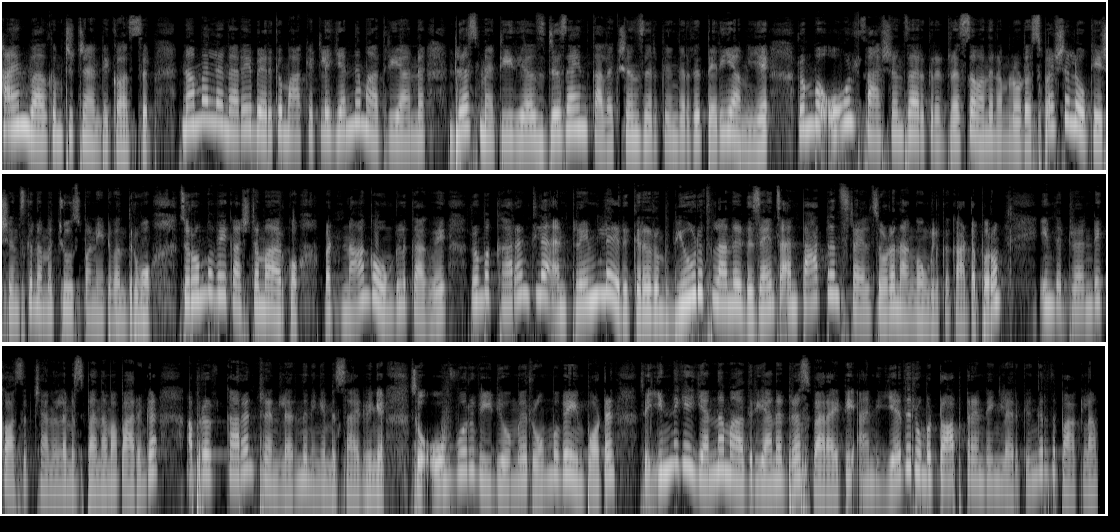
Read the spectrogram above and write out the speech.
Hi and welcome to trendy gossip நம்மள நிறைய பேருக்கு மார்க்கெட்டில் என்ன மாதிரியான ட்ரெஸ் மெட்டீரியல்ஸ் டிசைன் கலெக்ஷன்ஸ் இருக்குங்கிறது தெரியாமையே ரொம்ப ஓல்ட் ஃபேஷன்ஸாக இருக்கிற ட்ரெஸ்ஸை வந்து நம்மளோட ஸ்பெஷல் ஒகேஷன்ஸ்க்கு நம்ம சூஸ் பண்ணிட்டு வந்துடுவோம் ஸோ ரொம்பவே கஷ்டமாக இருக்கும். பட் நாங்கள் உங்களுக்காகவே ரொம்ப கரண்ட்டில் அண்ட் ட்ரெண்டில் இருக்கிற ரொம்ப பியூட்டிஃபுல்லான டிசைன்ஸ் அண்ட் பேட்டர்ன் ஸ்டைல்ஸோட நாங்கள் உங்களுக்கு காட்ட போகிறோம் இந்த ட்ரெண்டி காசிப் சேனலை மிஸ் பண்ணாமல் பாருங்கள் அப்புறம் கரண்ட் ட்ரெண்ட்லேருந்து நீங்கள் மிஸ் ஆயிடுவீங்க. ஸோ ஒவ்வொரு வீடியோவுமே ரொம்பவே இம்பார்ட்டன்ட் ஸோ இன்றைக்கி என்ன மாதிரியான ட்ரெஸ் வெரைட்டி அண்ட் எது ரொம்ப டாப் ட்ரெண்டிங்கில் இருக்குங்கிறது பார்க்கலாம்.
